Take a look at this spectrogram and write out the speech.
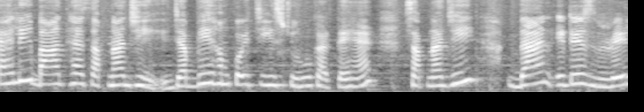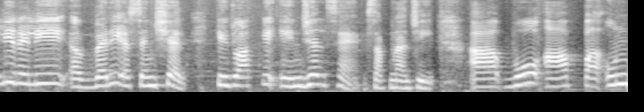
पहली बात है सपना जी जब भी हम कोई चीज़ शुरू करते हैं Sapna ji then it is really really very essential कि जो आपके एंजल्स हैं सपना जी आ, वो आप उन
